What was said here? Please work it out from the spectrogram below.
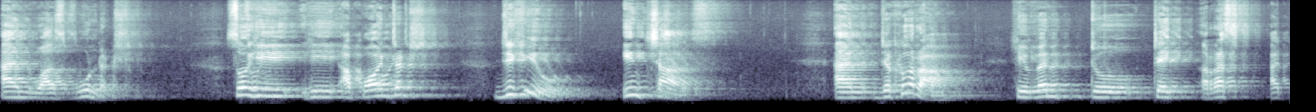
and was wounded. So he, he appointed Jehu in charge. And Jehoram, he went to take rest at.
